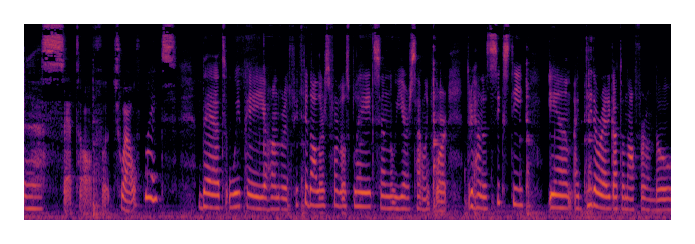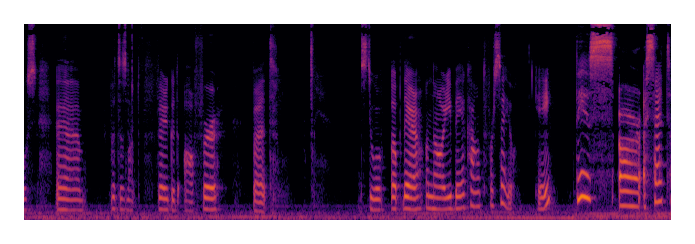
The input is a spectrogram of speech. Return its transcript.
a set of uh, 12 plates that we pay $150 for those plates and we are selling for 360 and I did already got an offer on those uh, but it's not very good offer but still up there on our eBay account for sale okay these are a set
